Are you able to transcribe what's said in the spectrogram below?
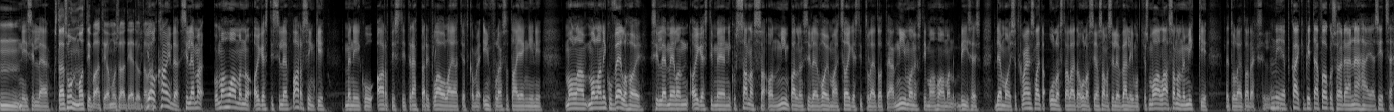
Mm. Niin silleen, Onko tää sun motivaatio musaa tietyllä tavalla? Joo, kinda. Silleen mä, kun mä oon huomannut oikeasti silleen varsinkin me niinku artistit, räppärit, laulajat, jotka me influenssataan jengiä, niin me ollaan, me ollaan niinku velhoi. Silleen meillä on oikeasti meidän niinku sanassa on niin paljon silleen voimaa, että se oikeasti tulee toteen. Niin monesti mä oon huomannut biiseissä, demoissa, jotka mä en edes laita ulos tai laita ulos ihan sama silleen väliin, mutta jos mä vaan sanon ne mikkiin, ne tulee todeksi silleen. Niin, ja kaikki pitää fokusoida ja nähdä ja sit se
